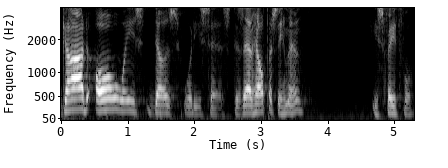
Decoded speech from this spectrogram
God always does what he says. Does that help us? Amen? He's faithful.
